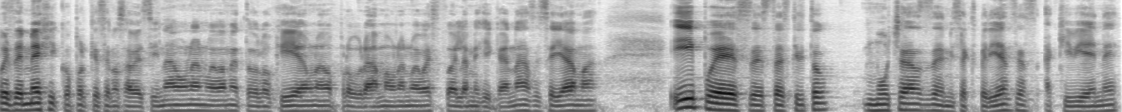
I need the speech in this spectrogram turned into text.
pues de México, porque se nos avecina una nueva metodología, un nuevo programa, una nueva escuela mexicana, así se llama. Y pues está escrito muchas de mis experiencias. Aquí viene,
